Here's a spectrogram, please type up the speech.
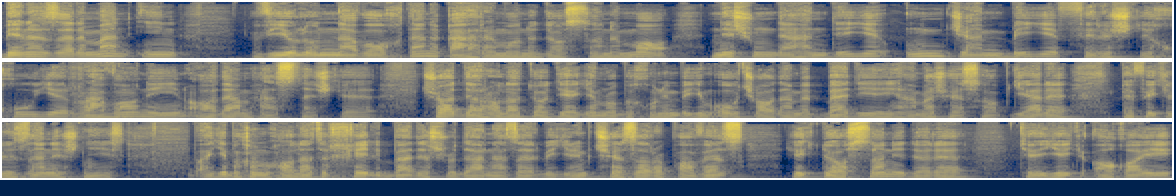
به نظر من این ویولون نواختن قهرمان داستان ما نشون دهنده اون جنبه فرشته خوی روان این آدم هستش که شاید در حالت دادی اگه رو بخونیم بگیم او چه آدم بدیه این همش حسابگره به فکر زنش نیست. اگه بخونیم حالت خیلی بدش رو در نظر بگیریم چزارا پاوز یک داستانی داره که یک آقای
